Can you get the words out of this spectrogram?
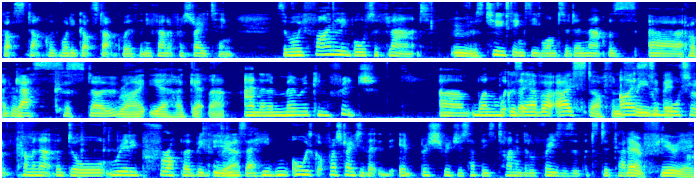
got stuck with what he got stuck with, and he found it frustrating. So when we finally bought a flat, there was two things he wanted, and that was uh, a Mm. Gas cook- stove Right, yeah, I get that. and an American fridge. Um, one Because the- they have like ice stuff and ice freezer and water coming out the door, really proper big Yeah. freezer. He'd always got frustrated that it, British fridges have these tiny little freezers that- to kind They're of infuriating.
